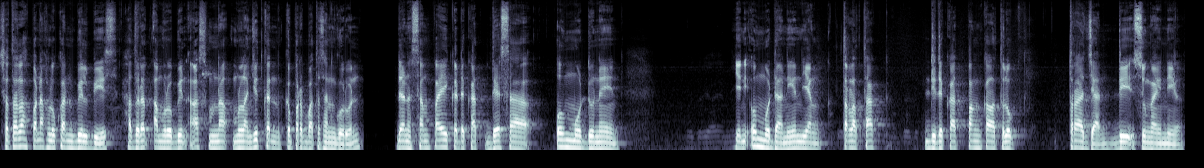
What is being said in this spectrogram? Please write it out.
Setelah penaklukan Bilbis, Hadrat Amr bin As melanjutkan ke perbatasan gurun dan sampai ke dekat desa Ummu Dunain, yakni Ummu Danin yang terletak di dekat pangkal teluk Trajan di Sungai Nil.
